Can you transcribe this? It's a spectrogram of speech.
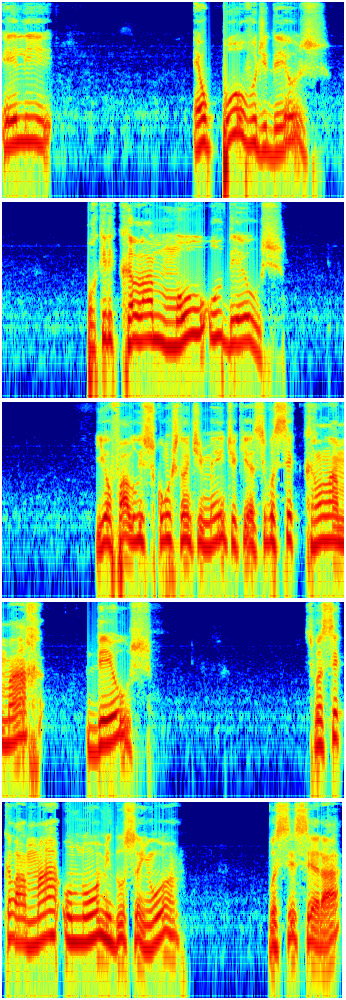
ele é o povo de Deus porque ele clamou o Deus. E eu falo isso constantemente que se você clamar Deus, Se você clamar o nome do Senhor, você será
